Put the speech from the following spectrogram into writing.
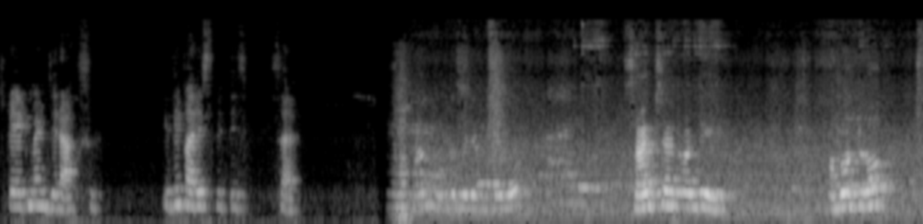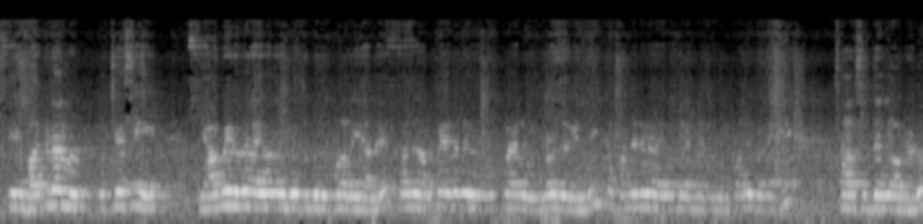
స్టేట్మెంట్ జిరాక్స్. ఇది పరిస్థితి సార్. ఖాన్ అమౌంట్లో ఈ వర్క్ డన్ వచ్చేసి యాభై ఏడు వేల ఐదు వందల ఎనభై తొమ్మిది రూపాయలు ఇవ్వాలి. కానీ నలభై ఐదు వేల రూపాయలు ఇవ్వడం జరిగింది. ఇంకా పన్నెండు వేల ఐదు వందల ఎనభై తొమ్మిది రూపాయలు ఇవ్వడానికి సార్ సిద్ధంగా ఉన్నాడు.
